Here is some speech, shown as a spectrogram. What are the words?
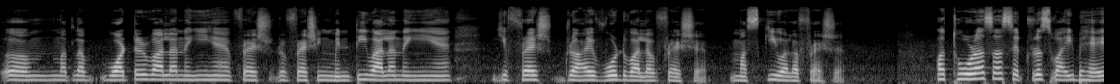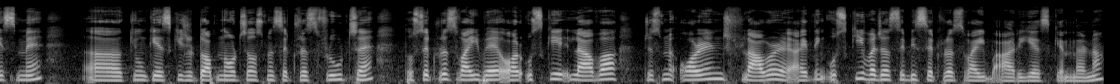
मतलब वाटर वाला नहीं है फ्रेश रिफ्रेशिंग मिंटी वाला नहीं है, ये फ्रेश ड्राई वुड वाला फ्रेश है मस्की वाला फ्रेश है। और थोड़ा सा सिट्रस वाइब है इसमें क्योंकि इसकी जो टॉप नोट्स हैं उसमें सिट्रस फ्रूट्स हैं तो सिट्रस वाइब है और उसके अलावा जिसमें ऑरेंज फ्लावर है आई थिंक उसकी वजह से भी सिट्रस वाइब आ रही है इसके अंदर ना।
